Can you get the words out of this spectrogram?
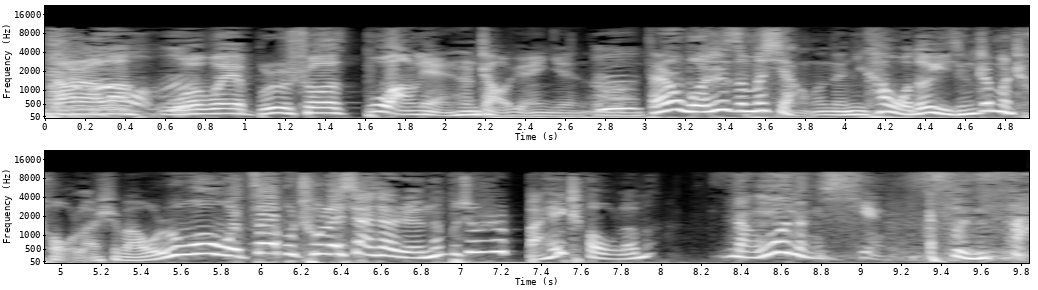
当然了，哦我我也不是说不往脸上找原因啊，但是我是怎么想的呢？你看我都已经这么丑了，是吧？我如果我再不出来吓吓人，那不就是白丑了吗？能不能行？损散。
